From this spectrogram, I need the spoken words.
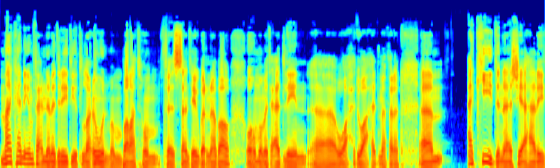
ما كان ينفع ان مدريد يطلعون من مباراتهم في سانتياغو برناباو وهم متعادلين آه، واحد واحد مثلا. أكيد إن الاشياء هذه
